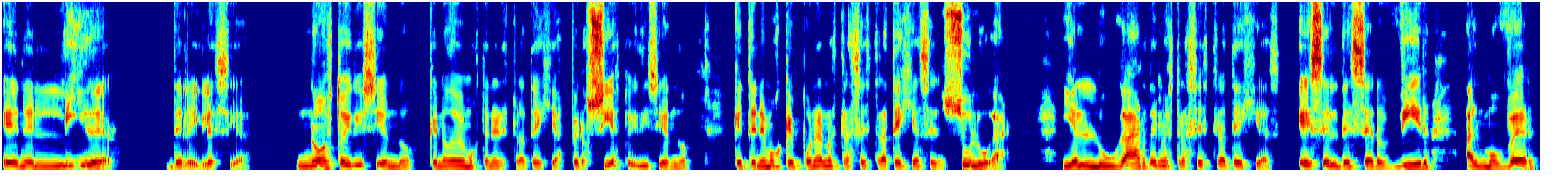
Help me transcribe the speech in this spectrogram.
en el líder de la iglesia. No estoy diciendo que no debemos tener estrategias, pero sí estoy diciendo que tenemos que poner nuestras estrategias en su lugar. Y el lugar de nuestras estrategias es el de servir al mover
